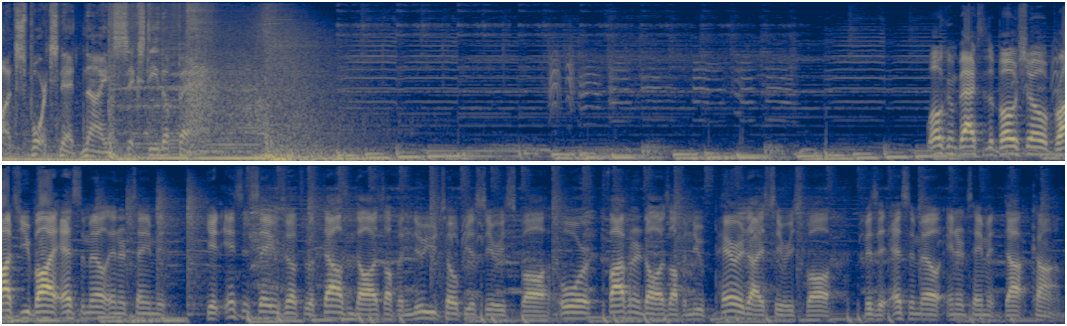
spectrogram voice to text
On Sportsnet 960 The Fan. Welcome back to the Bo Show, brought to you by SML Entertainment. Get instant savings up to $1,000 off a new Utopia Series spa or $500 off a new Paradise Series spa. Visit smlentertainment.com.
